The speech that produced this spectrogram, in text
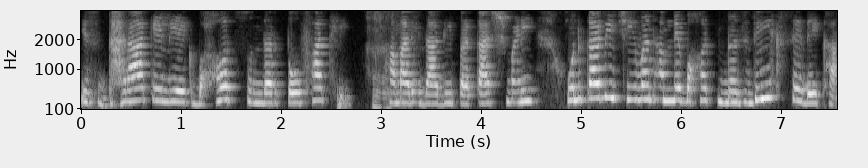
इस धरा के लिए एक बहुत सुंदर तोहफा थी हम्म, हमारी दादी प्रकाशमणि। उनका भी जीवन हमने बहुत नज़दीक से देखा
